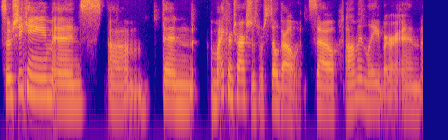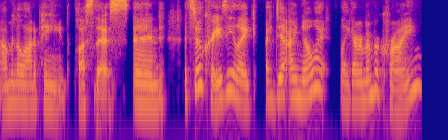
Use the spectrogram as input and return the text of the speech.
So she came and um, then my contractions were still going. So I'm in labor and I'm in a lot of pain plus this. And it's so crazy. Like I did, I know I like, I remember crying,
